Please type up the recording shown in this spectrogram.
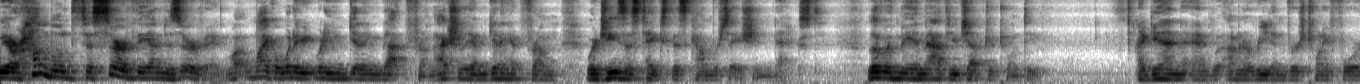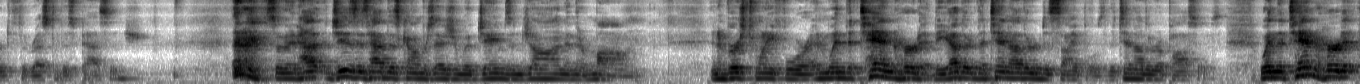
we are humbled to serve the undeserving. Michael, what are you, what are you getting that from? Actually, I'm getting it from where Jesus takes this conversation next. Look with me in Matthew chapter 20. Again, and I'm going to read in verse 24 to the rest of this passage. so they've had Jesus had this conversation with James and John and their mom. And in verse 24, and when the ten heard it, the other the ten other disciples, the ten other apostles, when the ten heard it,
